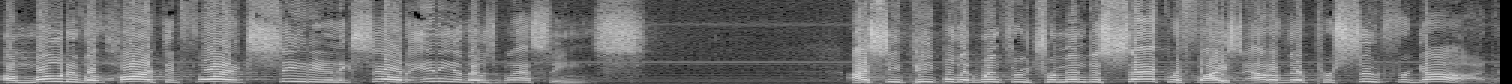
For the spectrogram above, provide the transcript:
a motive of heart that far exceeded and excelled any of those blessings. I see people that went through tremendous sacrifice out of their pursuit for God.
